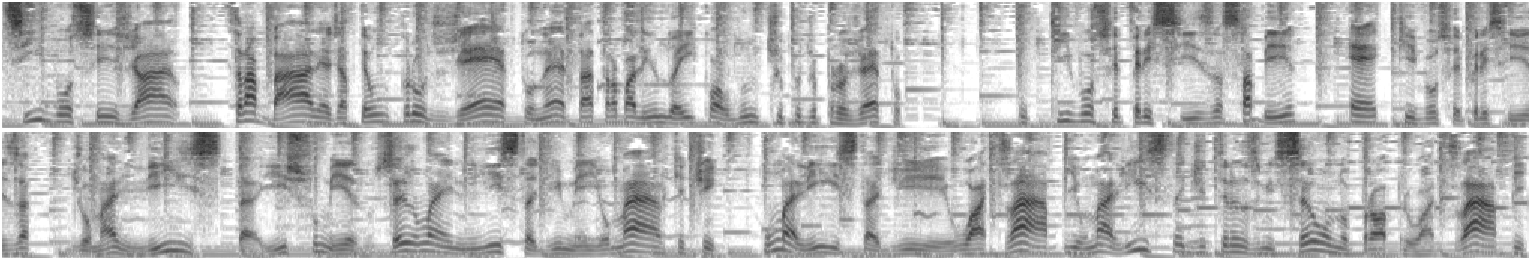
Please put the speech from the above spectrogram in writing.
se você já trabalha, já tem um projeto, né? Tá trabalhando aí com algum tipo de projeto, o que você precisa saber é que você precisa de uma lista, isso mesmo, seja uma lista de e-mail marketing, uma lista de WhatsApp, uma lista de transmissão no próprio WhatsApp,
